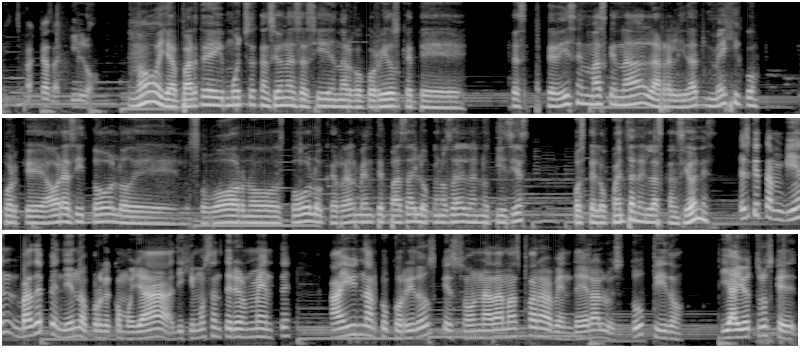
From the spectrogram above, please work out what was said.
mis vacas a kilo. No, y aparte hay muchas canciones así de narcocorridos que te, te, dicen más que nada la realidad México. Porque ahora sí todo lo de los sobornos, todo lo que realmente pasa y lo que no sale en las noticias, pues te lo cuentan en las canciones. Es que también va dependiendo, porque como ya dijimos anteriormente, hay narcocorridos que son nada más para vender a lo estúpido. Y hay otros que,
